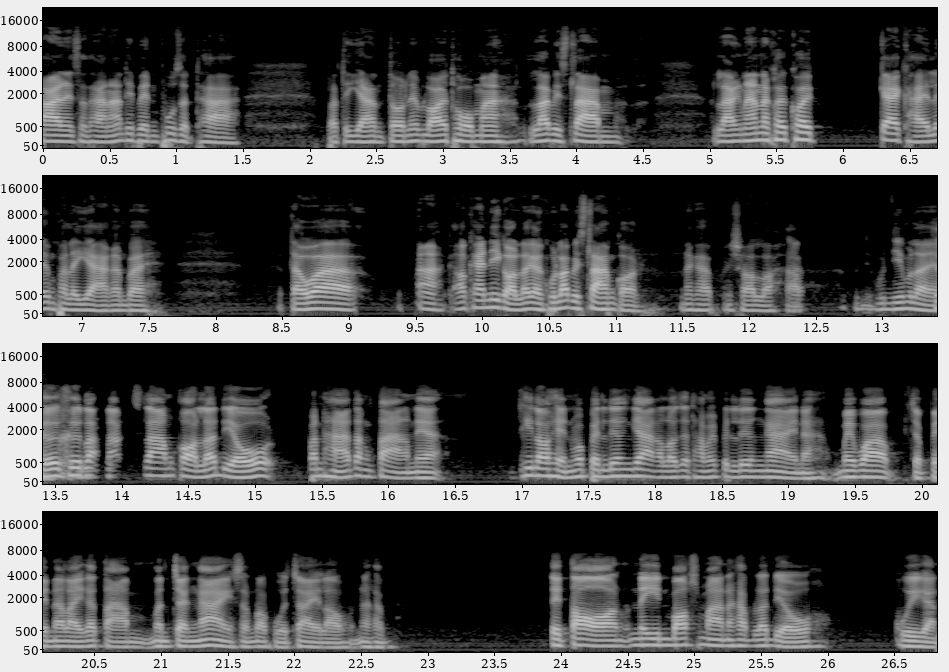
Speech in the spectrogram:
ตายในสถานะที่เป็นผู้ศรัทธา ปฏิญาณตนเรียบร้อยโทรมา รับอิสลาม หลังนั้นนะค่อย ๆ แก้ไขเรื่องภรรยากันไป แต่ว่าอะเอาแค่นี้ก่อนแล้วกันคุณรับอิสลามก่อนนะครับإن شاء اللهครับคุณคุณยิ้มอะไรคือคือรับรับอิสลามก่อนแล้วเดี๋ยวปัญหาต่าง ๆ เนี่ย ที่เราเห็นว่าเป็นเรื่องยากเราจะทำให้เป็นเรื่องง่ายนะ ไม่ว่าจะเป็นอะไรก็ตาม มันจะง่ายสำหรับหัวใจเรานะครับ ติดต่อใน inbox มานะครับ แล้วเดี๋ยวคุยกัน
